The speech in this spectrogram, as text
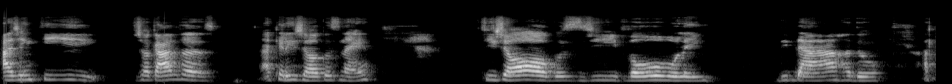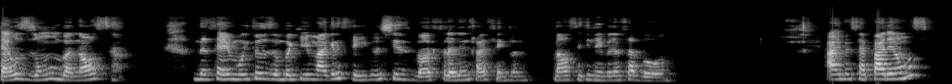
a gente jogava aqueles jogos, né? De jogos, de vôlei, de dardo, até o Zumba, nossa. Dancei muito Zumba que emagreci no Xbox 360. Nossa, que lembrança boa. Aí nos separamos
